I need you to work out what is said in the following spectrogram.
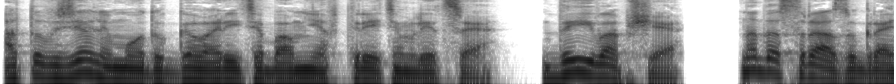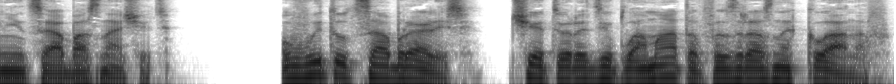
А то взяли моду говорить обо мне в третьем лице. Да и вообще, надо сразу границы обозначить. Вы тут собрались, четверо дипломатов из разных кланов,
